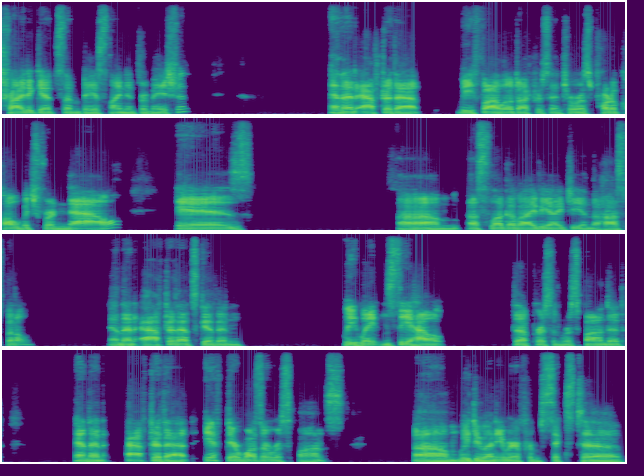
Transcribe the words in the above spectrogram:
try to get some baseline information. And then after that, we follow Dr. Santoro's protocol, which for now is um, a slug of IVIG in the hospital. And then after that's given, we wait and see how the person responded. And then after that, if there was a response, um, we do anywhere from six to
